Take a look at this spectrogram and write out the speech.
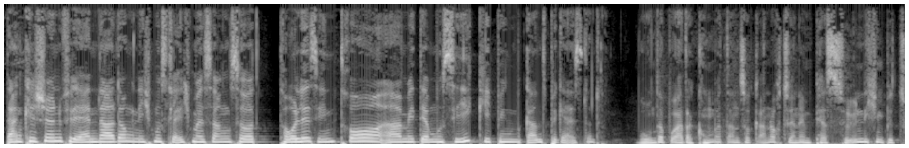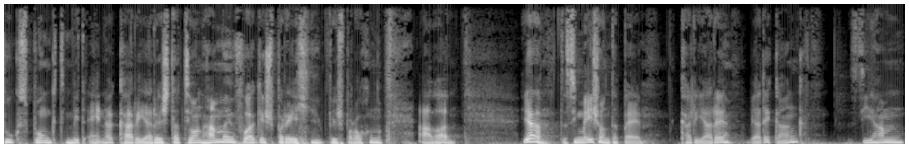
Dankeschön für die Einladung. Ich muss gleich mal sagen, so tolles Intro äh, mit der Musik. Ich bin ganz begeistert. Wunderbar, da kommen wir dann sogar noch zu einem persönlichen Bezugspunkt mit einer Karrierestation, haben wir im Vorgespräch besprochen. Aber ja, da sind wir eh schon dabei. Karriere, Werdegang. Sie haben,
